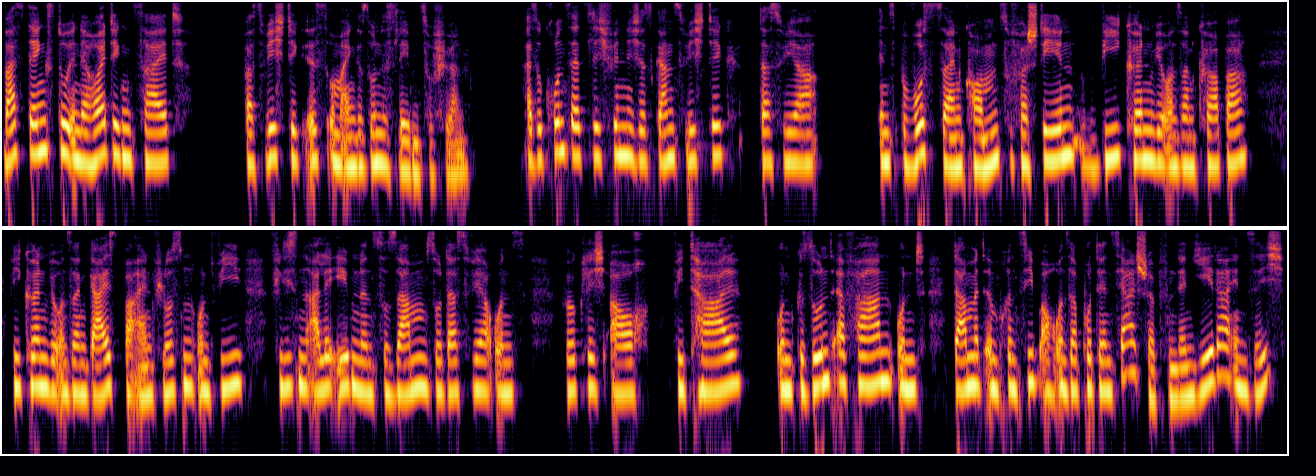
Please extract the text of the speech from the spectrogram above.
Was denkst du in der heutigen Zeit was wichtig ist, um ein gesundes Leben zu führen. Also grundsätzlich finde ich es ganz wichtig, dass wir ins Bewusstsein kommen, zu verstehen, wie können wir unseren Körper, wie können wir unseren Geist beeinflussen und wie fließen alle Ebenen zusammen, sodass wir uns wirklich auch vital und gesund erfahren und damit im Prinzip auch unser Potenzial schöpfen. Denn jeder in sich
